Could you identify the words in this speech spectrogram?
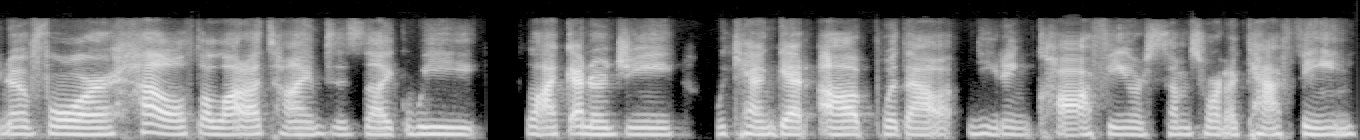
you know for health a lot of times it's like we lack energy we can't get up without needing coffee or some sort of caffeine.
